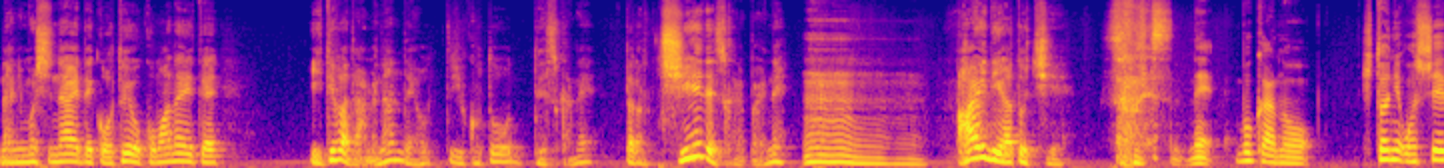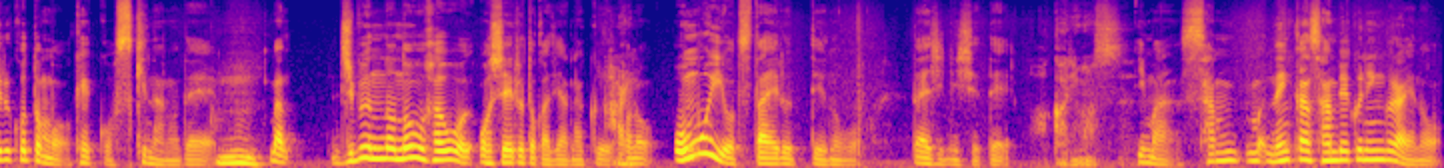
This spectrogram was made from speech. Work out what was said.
何もしないでこう手をこまねいていてはダメなんだよっていうことですかね。だから知恵ですかやっぱりね。うん。アイディアと知恵。そうですね。僕あの人に教えることも結構好きなので、うん、まあ自分のノウハウを教えるとかじゃなく、はいこの思いを伝えるっていうのを大事にしててわかります。今三年間300人ぐらいの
